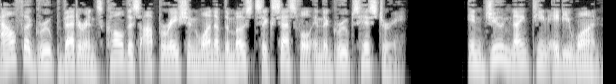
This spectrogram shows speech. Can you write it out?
Alpha Group veterans call this operation one of the most successful in the group's history. In June 1981,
